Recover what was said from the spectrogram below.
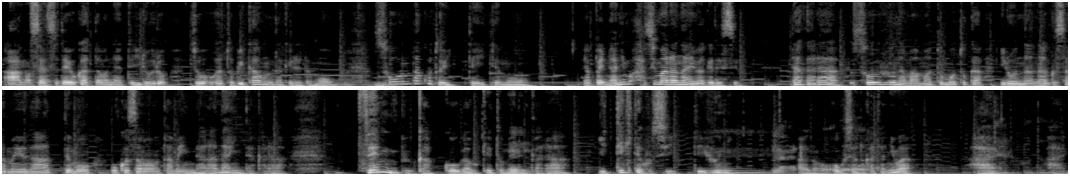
あの先生でよかったわねっていろいろ情報が飛び交うんだけれども、そんなこと言っていても、やっぱり何も始まらないわけですよ。だから、そういうふうなママ友とかいろんな慰めがあってもお子様のためにならないんだから、全部学校が受け止めるから、行ってきてほしいっていうふうに、あの保護者の方には、はい、はい、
